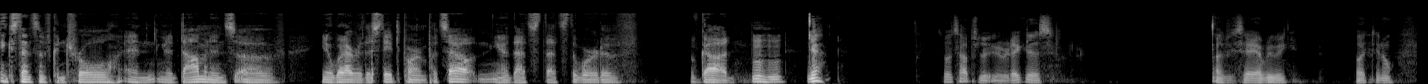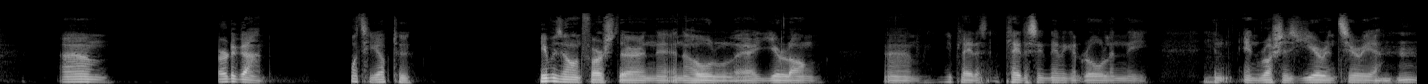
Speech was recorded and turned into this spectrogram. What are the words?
extensive control and, you know, dominance of, you know, whatever the State Department puts out, you know, that's, that's the word of, of God. Mm-hmm. Yeah. So it's absolutely ridiculous, as we say every week. But you know, um, Erdogan, what's he up to? He was on first there in the in the whole uh, year long. Um, he played a played a significant role in the in, in Russia's year in Syria. Mm-hmm.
